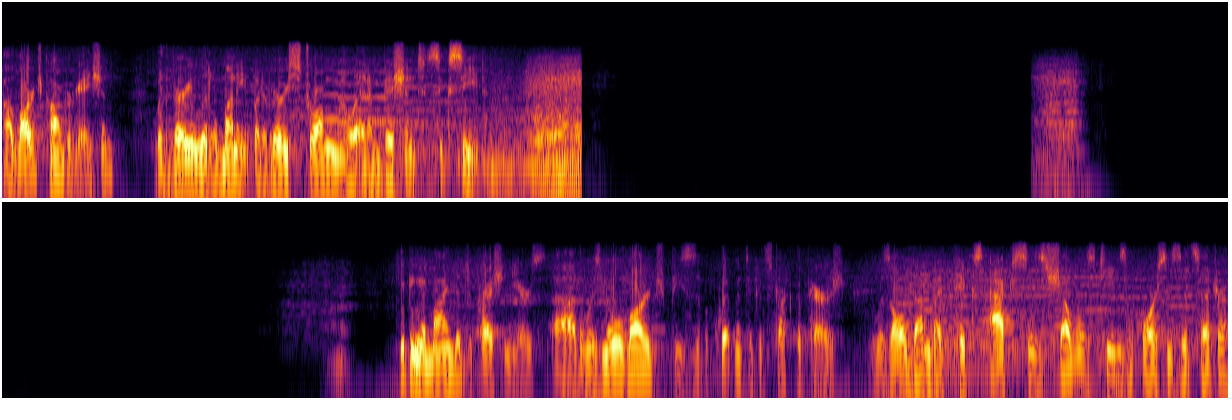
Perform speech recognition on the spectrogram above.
a large congregation with very little money, but a very strong will and ambition to succeed. Keeping in mind the Depression years, uh, there was no large pieces of equipment to construct the parish. It was all done by picks, axes, shovels, teams of horses, etc.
